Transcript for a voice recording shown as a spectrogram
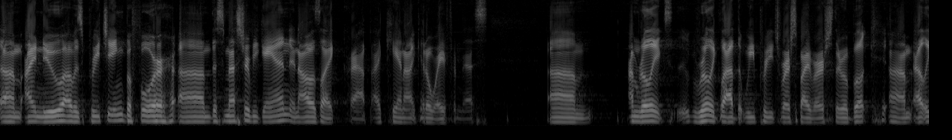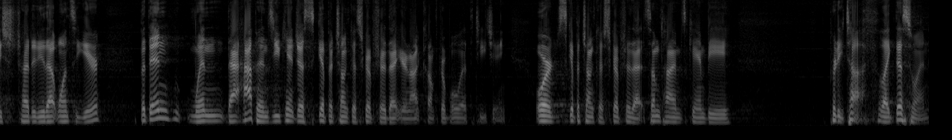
um, I knew I was preaching before um, the semester began, and I was like, crap, I cannot get away from this. Um, I'm really, really glad that we preach verse by verse through a book. Um, at least try to do that once a year. But then when that happens, you can't just skip a chunk of scripture that you're not comfortable with teaching, or skip a chunk of scripture that sometimes can be pretty tough, like this one.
